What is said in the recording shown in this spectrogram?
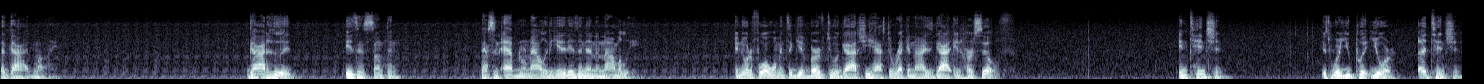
a God mind. Godhood isn't something that's an abnormality, it isn't an anomaly. In order for a woman to give birth to a God, she has to recognize God in herself. Intention is where you put your attention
